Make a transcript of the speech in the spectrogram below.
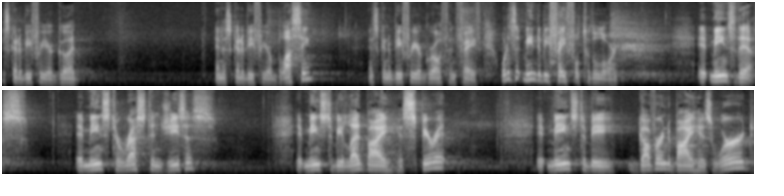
it's going to be for your good. And it's going to be for your blessing. It's going to be for your growth in faith. What does it mean to be faithful to the Lord? It means this it means to rest in Jesus, it means to be led by His Spirit, it means to be governed by His Word.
